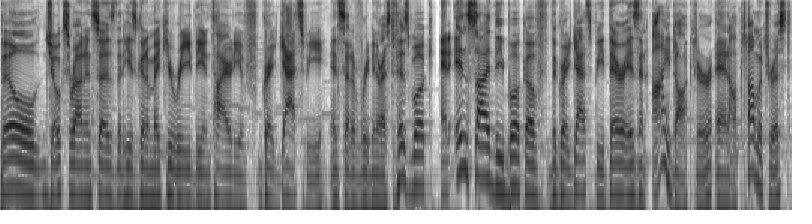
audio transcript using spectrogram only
Bill jokes around and says that he's gonna make you read the entirety of Great Gatsby instead of reading the rest of his book. And inside the book of The Great Gatsby, there is an eye doctor, an optometrist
